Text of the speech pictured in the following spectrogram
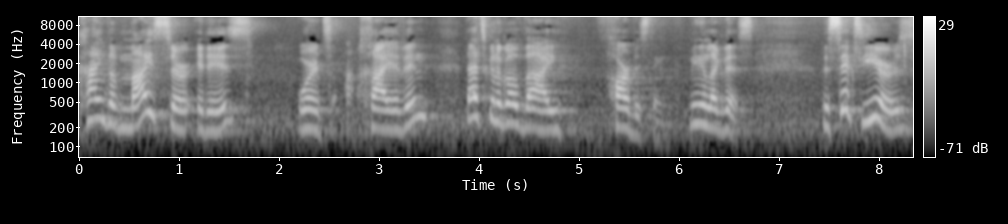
kind of miser it is, or it's chayavin, that's going to go by harvesting. Meaning like this. The six years,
